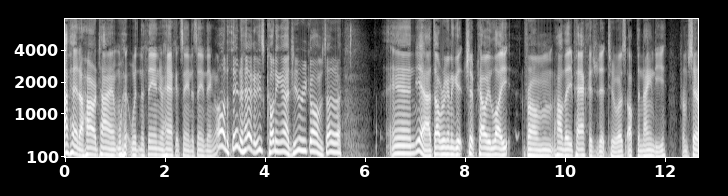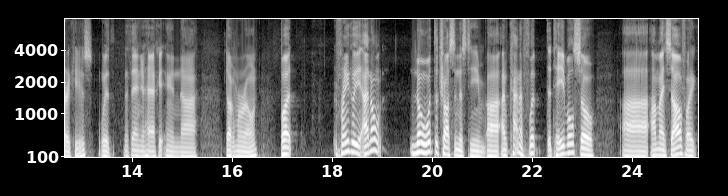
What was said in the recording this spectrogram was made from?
I've had a hard time with, with, Nathaniel Hackett saying the same thing. Oh, Nathaniel Hackett, he's cutting edge. Here he comes. Da, da, da. And yeah, I thought we were going to get Chip Kelly light from how they packaged it to us up to 90 from Syracuse with Nathaniel Hackett and uh, Doug Marrone. But frankly, I don't know what to trust in this team. Uh, I've kind of flipped the table. So uh, on myself, like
